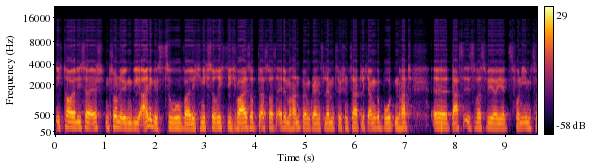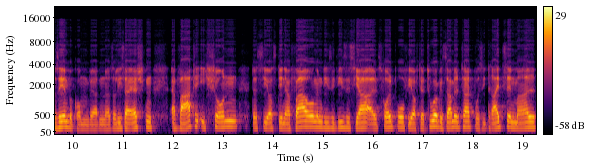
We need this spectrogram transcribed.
Ich traue Lisa Ashton schon irgendwie einiges zu, weil ich nicht so richtig weiß, ob das, was Adam Hunt beim Grand Slam zwischenzeitlich angeboten hat, äh, das ist, was wir jetzt von ihm zu sehen bekommen werden. Also Lisa Ashton erwarte ich schon, dass sie aus den Erfahrungen, die sie dieses Jahr als Vollprofi auf der Tour gesammelt hat, wo sie 13 Mal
